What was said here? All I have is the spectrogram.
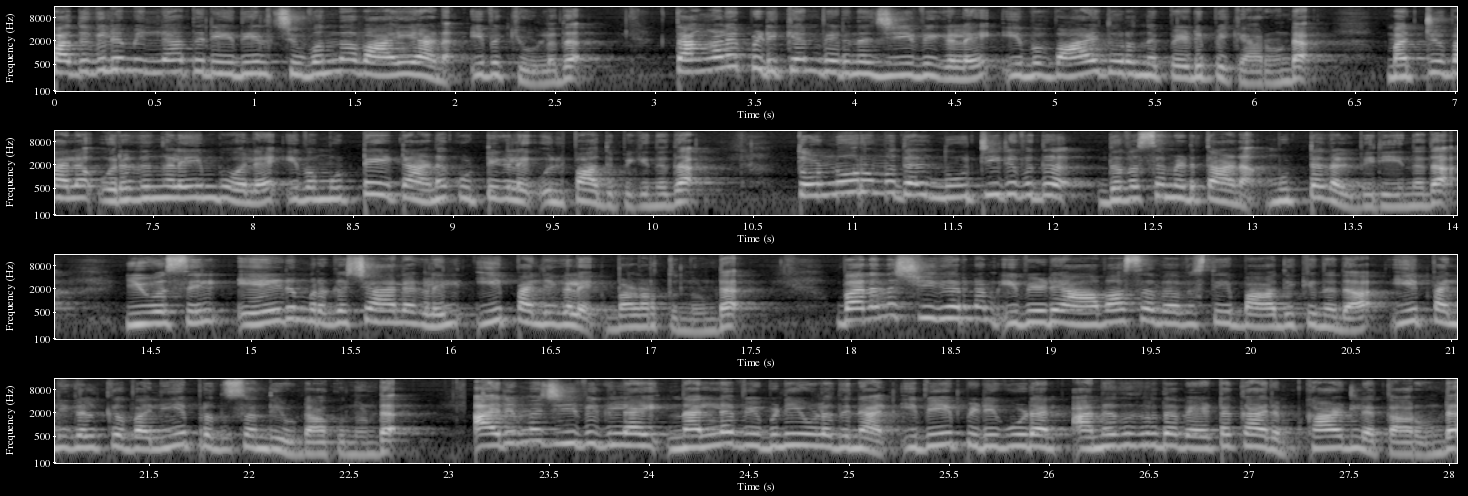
പതിവിലുമില്ലാത്ത രീതിയിൽ ചുവന്ന വായയാണ് ഇവയ്ക്കുള്ളത്. തങ്ങളെ പിടിക്കാൻ വരുന്ന ജീവികളെ ഇവ വായ തുറന്ന് പേടിപ്പിക്കാറുണ്ട്. മറ്റു പല ഉരകങ്ങളെയും പോലെ ഇവ മുട്ടയിട്ടാണ് കുട്ടികളെ ഉൽപ്പാദിപ്പിക്കുന്നത്. തൊണ്ണൂറ് മുതൽ നൂറ്റി ഇരുപത് ദിവസമെടുത്താണ് മുട്ടകൾ വിരിയുന്നത്. യു എസിൽ ഏഴ് മൃഗശാലകളിൽ ഈ പല്ലികളെ വളർത്തുന്നുണ്ട്. വനനശീകരണം ഇവയുടെ ആവാസ വ്യവസ്ഥയെ ബാധിക്കുന്നത് ഈ പല്ലികൾക്ക് വലിയ പ്രതിസന്ധി ഉണ്ടാക്കുന്നുണ്ട്. അരുമജീവികളായി നല്ല വിപണിയുള്ളതിനാൽ ഇവയെ പിടികൂടാൻ അനധികൃത വേട്ടക്കാരും കാടിലെത്താറുണ്ട്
